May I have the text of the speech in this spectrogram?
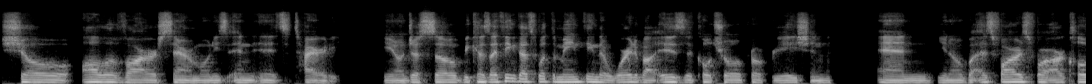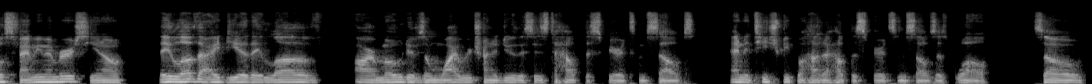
show all of our ceremonies in, in its entirety. You know, just so because I think that's what the main thing they're worried about is the cultural appropriation. And, you know, but as far as for our close family members, you know, they love the idea, they love our motives and why we're trying to do this is to help the spirits themselves and to teach people how to help the spirits themselves as well. So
